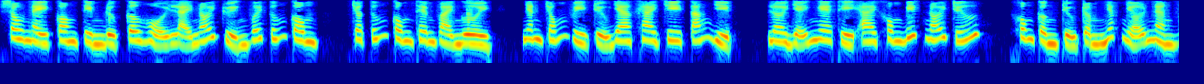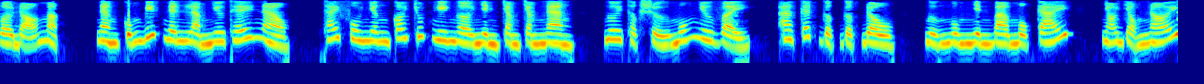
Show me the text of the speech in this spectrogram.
sau này con tìm được cơ hội lại nói chuyện với tướng công, cho tướng công thêm vài người, nhanh chóng vì triệu gia khai chi tán diệp, lời dễ nghe thì ai không biết nói chứ, không cần triệu trầm nhắc nhở nàng vờ đỏ mặt, nàng cũng biết nên làm như thế nào, thái phu nhân có chút nghi ngờ nhìn chằm chằm nàng, ngươi thật sự muốn như vậy, A Kết gật gật đầu, ngượng ngùng nhìn bà một cái, nhỏ giọng nói,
